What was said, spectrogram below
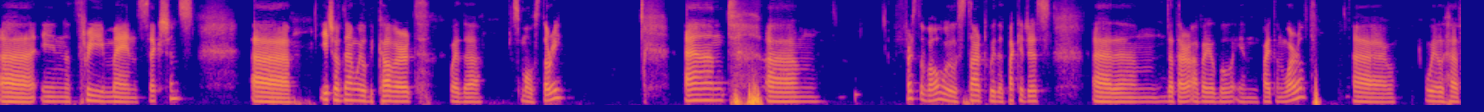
uh, in three main sections. Uh, each of them will be covered with a small story. And um, first of all, we'll start with the packages uh, um, that are available in Python world. Uh, we'll have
